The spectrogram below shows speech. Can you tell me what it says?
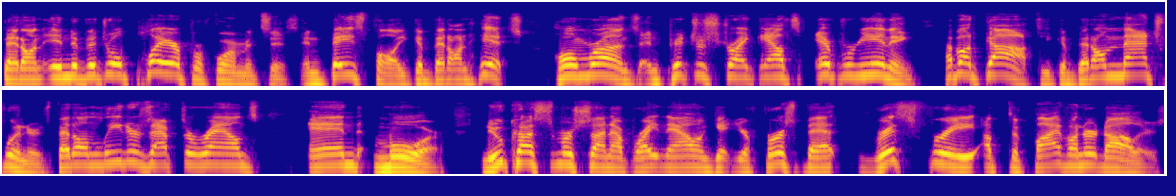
bet on individual player performances. In baseball, you can bet on hits, home runs, and pitcher strikeouts every inning. How about golf? You can bet on match winners, bet on leaders after rounds, and more. New customers sign up right now and get your first bet risk free up to $500.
